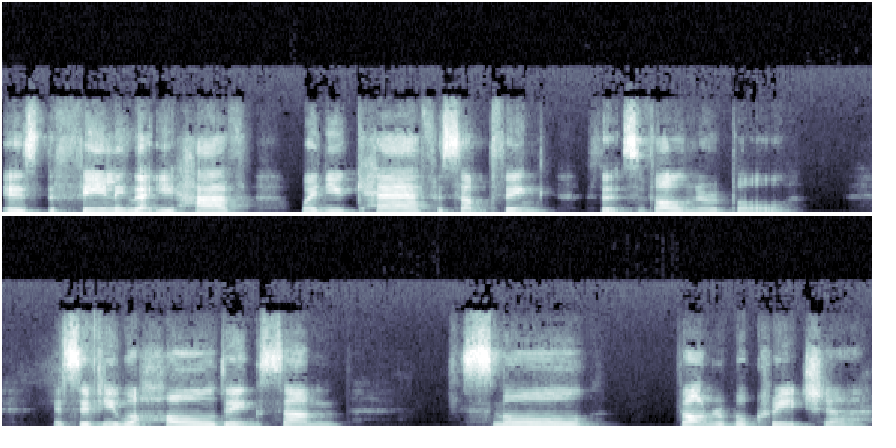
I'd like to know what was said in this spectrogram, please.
is the feeling that you have when you care for something that's vulnerable. It's if you were holding some small vulnerable creature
